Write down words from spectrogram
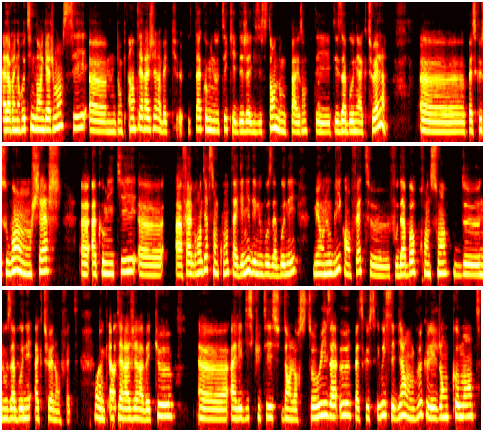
Alors, une routine d'engagement, c'est euh, donc interagir avec ta communauté qui est déjà existante, donc par exemple tes, tes abonnés actuels, Euh, parce que souvent on cherche euh, à communiquer à faire grandir son compte, à gagner des nouveaux abonnés, mais on oublie qu'en fait, il faut d'abord prendre soin de nos abonnés actuels, en fait. Donc, interagir avec eux, aller discuter dans leurs stories à eux, parce que oui, c'est bien, on veut que les gens commentent,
